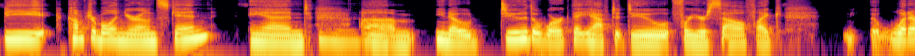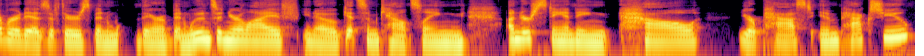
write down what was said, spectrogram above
be comfortable in your own skin and, mm-hmm. um, you know, do the work that you have to do for yourself. Like, whatever it is, if there's been, there have been wounds in your life, you know, get some counseling, understanding how your past impacts you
